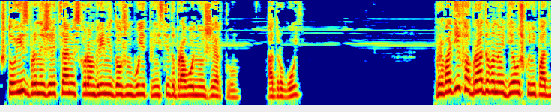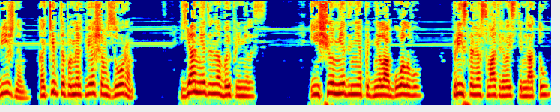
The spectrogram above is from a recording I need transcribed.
что избранный жрецами в скором времени должен будет принести добровольную жертву, а другой... Проводив обрадованную девушку неподвижным, каким-то помертвевшим взором, я медленно выпрямилась и еще медленнее подняла голову, пристально всматриваясь в темноту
